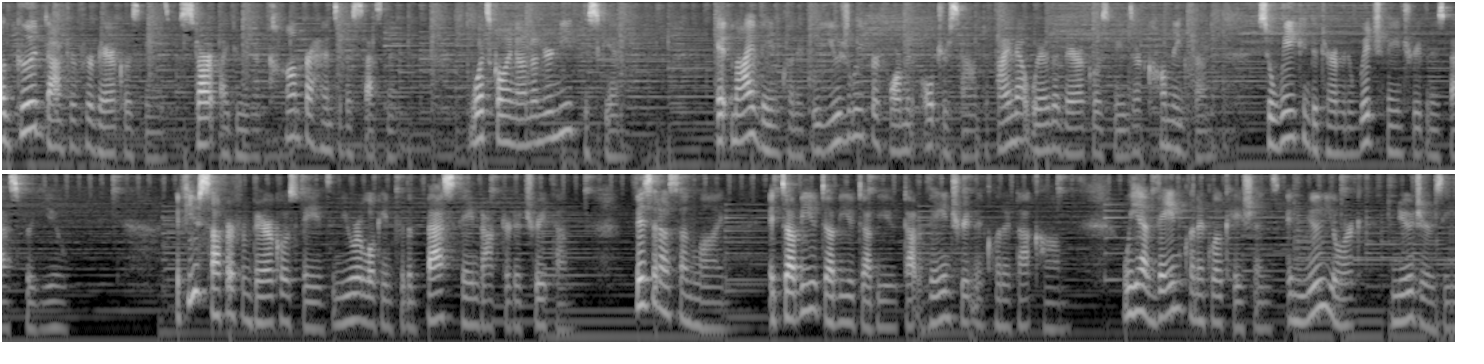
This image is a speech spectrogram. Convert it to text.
A good doctor for varicose veins will start by doing a comprehensive assessment. What's going on underneath the skin? At my vein clinic, we usually perform an ultrasound to find out where the varicose veins are coming from so we can determine which vein treatment is best for you. If you suffer from varicose veins and you are looking for the best vein doctor to treat them, visit us online at www.veintreatmentclinic.com. We have vein clinic locations in New York, New Jersey,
